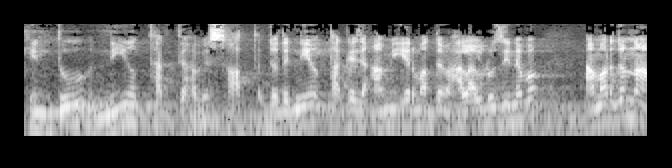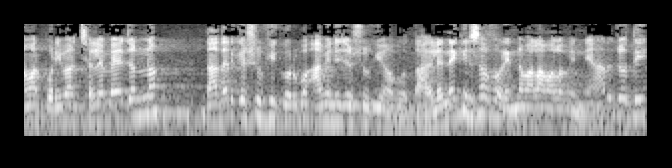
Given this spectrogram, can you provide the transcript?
কিন্তু নিয়ত থাকতে হবে সাত। যদি নিয়ত থাকে যে আমি এর মাধ্যমে হালাল রুজি নেব, আমার জন্য, আমার পরিবার, ছেলে মেয়ের জন্য, তাদেরকে সুখী করব, আমি নিজে সুখী হব, তাহলে নেকির সফর। ইন্নামালাম আলমিনী আর যদি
